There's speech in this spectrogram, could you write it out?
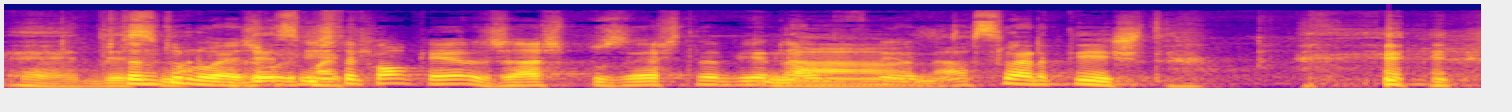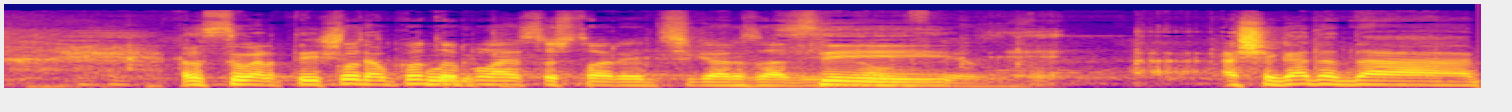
É, Portanto, tu não és artista qualquer, já expuseste na Bienal não, de Veneza. Não, sou artista. eu sou artista Conta, porque... Conta-me lá essa história de chegares à Bienal sim, de Veneza. A chegada da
